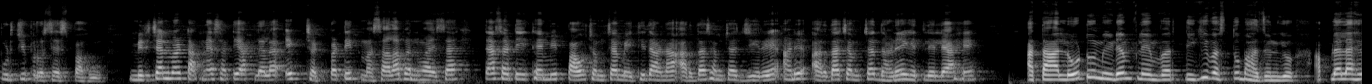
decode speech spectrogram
पुढची प्रोसेस पाहू. मिरच्यांवर टाकण्यासाठी आपल्याला एक चटपटीत मसाला बनवायचा आहे. त्यासाठी इथे मी पाव चमचा मेथीदाणा अर्धा चमचा जिरे आणि अर्धा चमचा धणे घेतलेले आहे. आता लो टू मीडियम फ्लेमवर तिघी वस्तू भाजून घेऊ. आपल्याला हे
